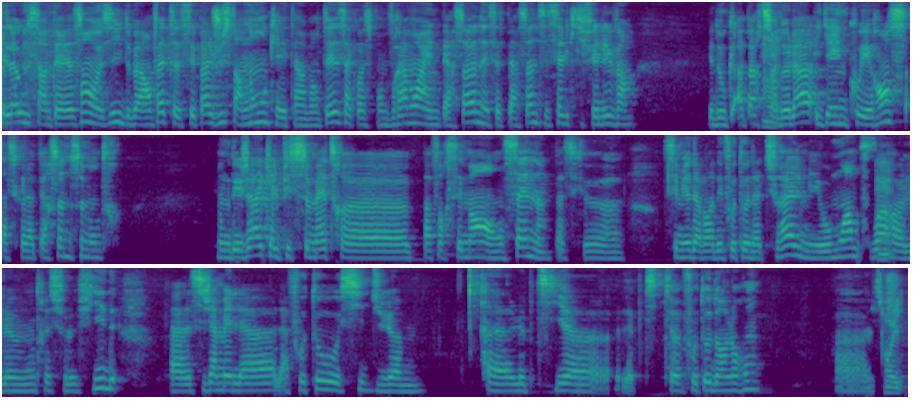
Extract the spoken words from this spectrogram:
c'est là où c'est intéressant aussi. De, bah, en fait, c'est pas juste un nom qui a été inventé, ça correspond vraiment à une personne, et cette personne, c'est celle qui fait les vins. Et donc, à partir de là, il y a une cohérence à ce que la personne se montre. Donc, déjà, qu'elle puisse se mettre, euh, pas forcément en scène, parce que euh, c'est mieux d'avoir des photos naturelles, mais au moins pouvoir mm. le montrer sur le feed. Euh, si jamais la, la, photo aussi du. le petit, la petite photo dans le rond. oui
